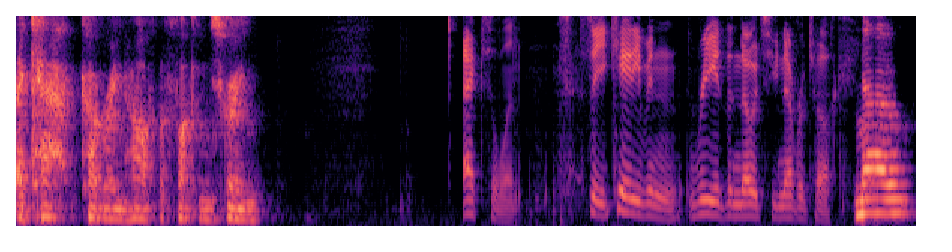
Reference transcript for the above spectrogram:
a cat covering half the fucking screen. Excellent. So you can't even read the notes you never took. No,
